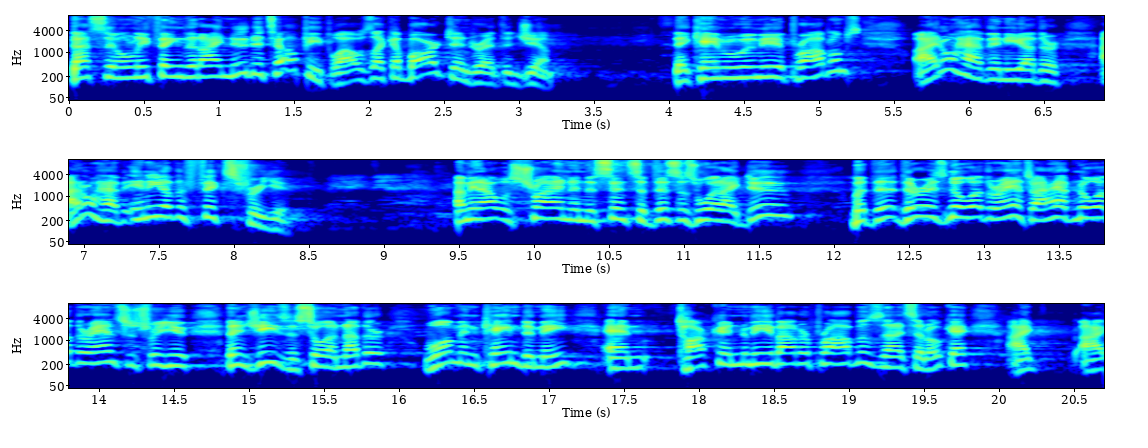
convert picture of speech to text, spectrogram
That's the only thing that I knew to tell people. I was like a bartender at the gym. They came with me with problems. I don't have any other, I don't have any other fix for you. I mean, I was trying in the sense of this is what I do, But th- there is no other answer. I have no other answers for you than Jesus. So another woman came to me and talking to me about her problems. And I said, okay, I, I,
